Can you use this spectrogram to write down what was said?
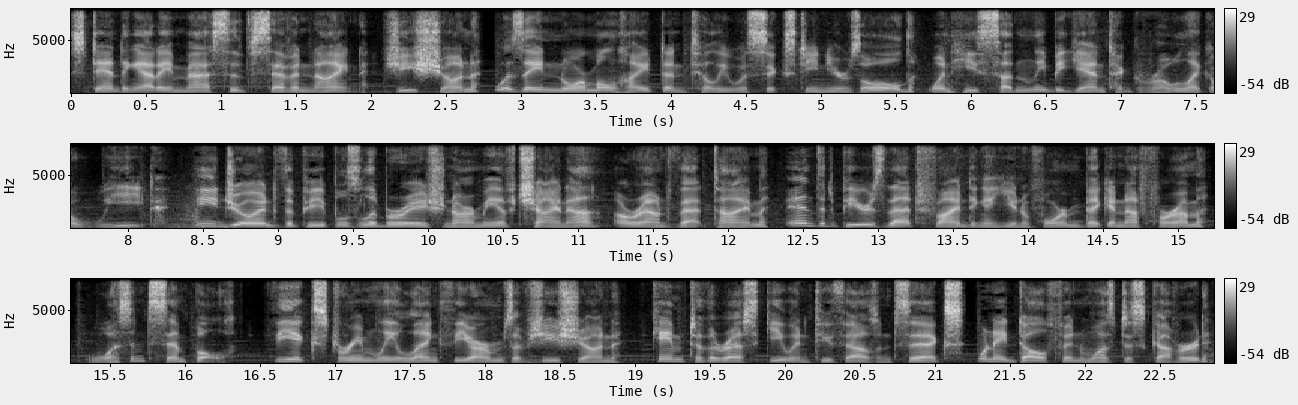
standing at a massive 7'9". Jishun was a normal height until he was 16 years old, when he suddenly began to grow like a weed. He joined the People's Liberation Army of China around that time, and it appears that finding a uniform big enough for him wasn't simple. The extremely lengthy arms of Jishun came to the rescue in 2006 when a dolphin was discovered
